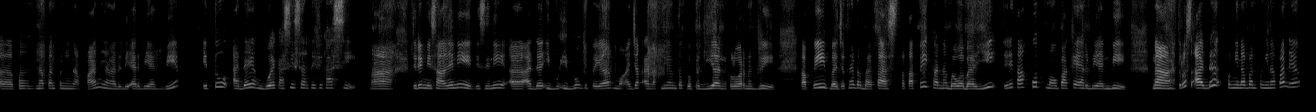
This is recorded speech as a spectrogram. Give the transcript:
eh, penginapan-penginapan yang ada di Airbnb itu ada yang gue kasih sertifikasi. Nah, jadi misalnya nih di sini uh, ada ibu-ibu gitu ya mau ajak anaknya untuk bepergian ke luar negeri, tapi budgetnya terbatas. Tetapi karena bawa bayi, jadi takut mau pakai Airbnb. Nah, terus ada penginapan-penginapan yang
